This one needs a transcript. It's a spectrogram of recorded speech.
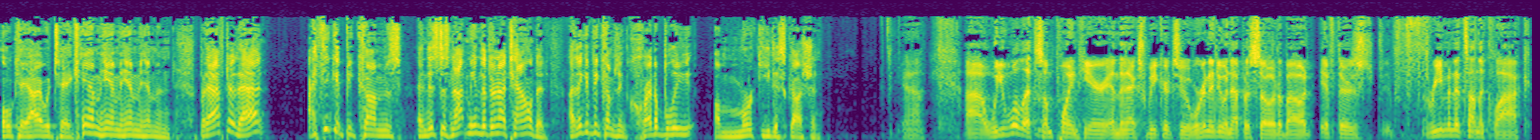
okay, I would take him, him, him, him. And, but after that, I think it becomes, and this does not mean that they're not talented, I think it becomes incredibly a murky discussion. Yeah. Uh, we will at some point here in the next week or two, we're going to do an episode about if there's three minutes on the clock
